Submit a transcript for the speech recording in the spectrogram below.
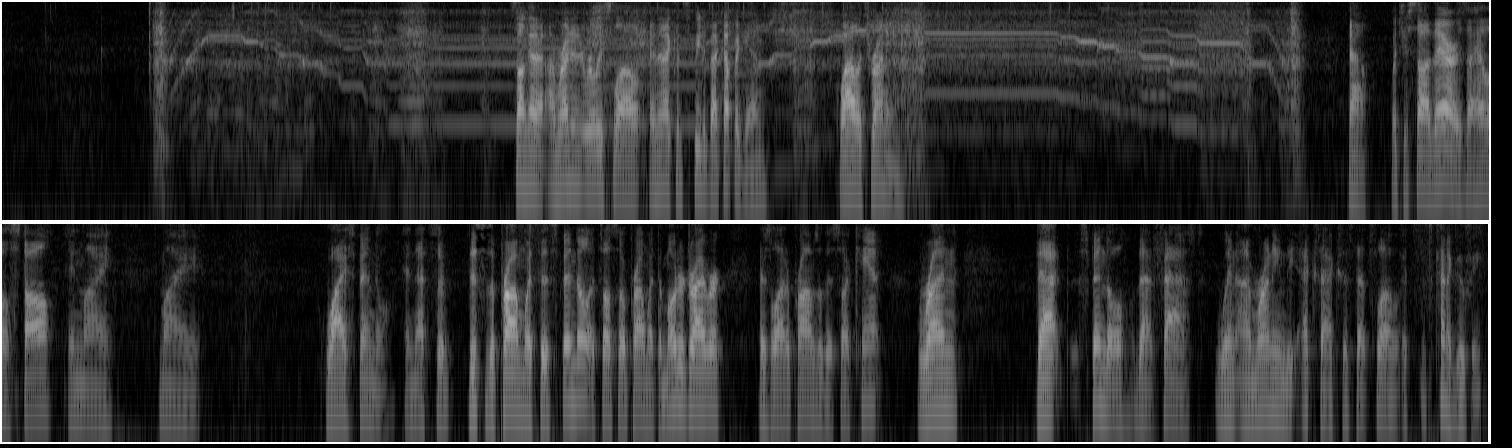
So I'm gonna I'm running it really slow, and then I can speed it back up again while it's running. Now, what you saw there is I had a little stall in my my Y spindle, and that's a this is a problem with this spindle. It's also a problem with the motor driver. There's a lot of problems with this, so I can't run that spindle that fast when I'm running the x-axis that slow. It's it's kind of goofy.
